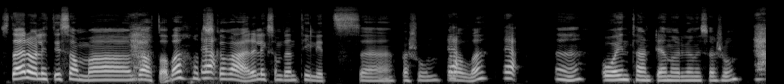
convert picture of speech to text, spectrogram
Så det er òg litt i samme gata, da. At du Ja. skal være liksom den tillitspersonen for Ja. alle. Ja. Eh, Og internt i en organisasjon. Ja.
